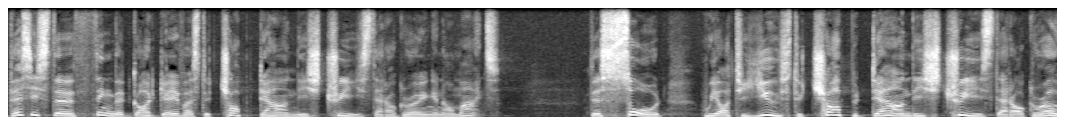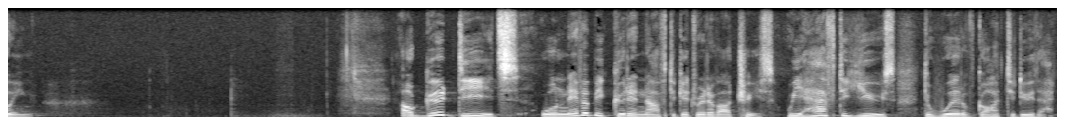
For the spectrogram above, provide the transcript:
this is the thing that God gave us to chop down these trees that are growing in our minds. This sword we are to use to chop down these trees that are growing. Our good deeds will never be good enough to get rid of our trees. We have to use the Word of God to do that.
